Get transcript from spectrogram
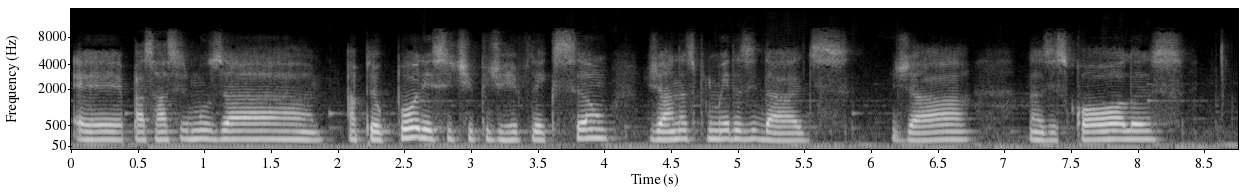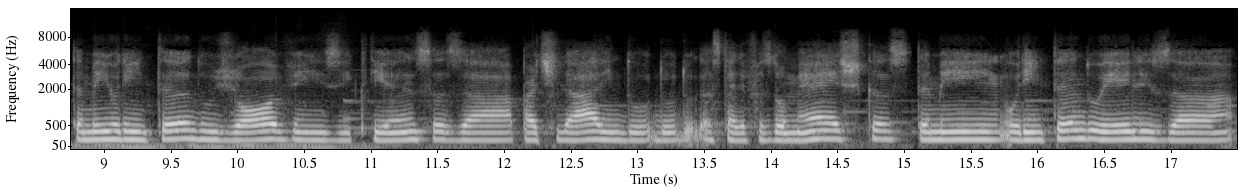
é, passássemos a, a propor esse tipo de reflexão já nas primeiras idades, já nas escolas, também orientando jovens e crianças a partilharem do, do, das tarefas domésticas, também orientando eles a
